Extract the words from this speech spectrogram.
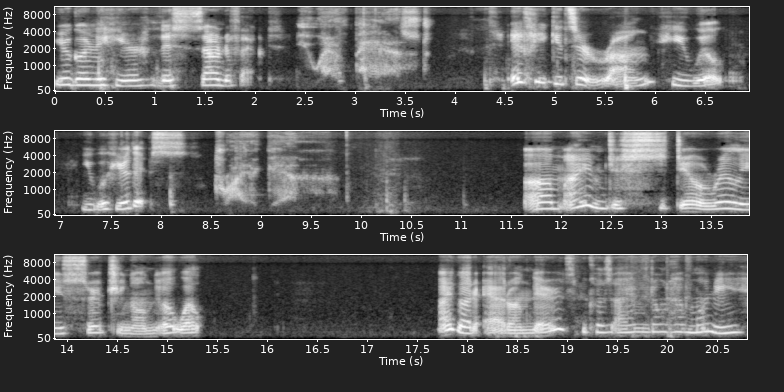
you're going to hear this sound effect. You have passed. If he gets it wrong, he will. You will hear this. Try again. Um, I am just still really searching on the. Oh well, I got an ad on there. It's because I don't have money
